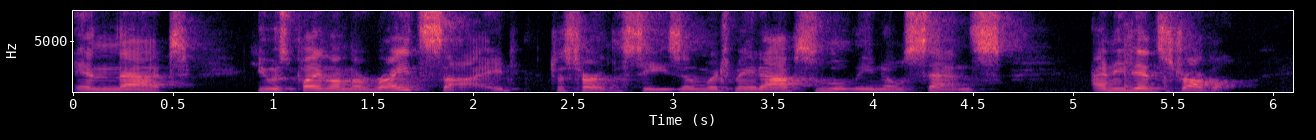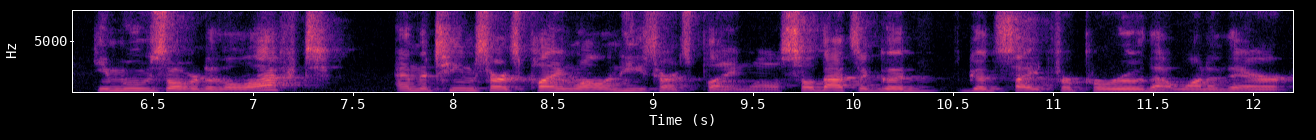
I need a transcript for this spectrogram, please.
in that he was playing on the right side to start the season, which made absolutely no sense. And he did struggle. He moves over to the left and the team starts playing well and he starts playing well. So that's a good good sight for Peru that one of their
